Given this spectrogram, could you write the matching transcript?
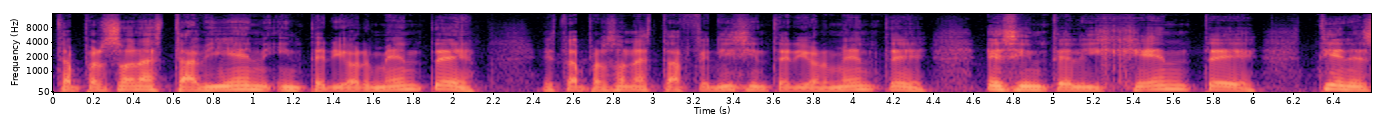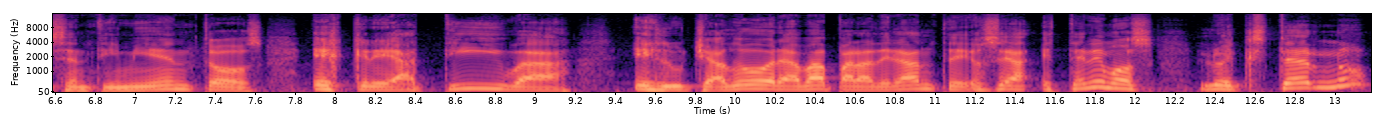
esta persona está bien interiormente, esta persona está feliz interiormente, es inteligente, tiene sentimientos, es creativa, es luchadora, va para adelante. O sea, tenemos lo externo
